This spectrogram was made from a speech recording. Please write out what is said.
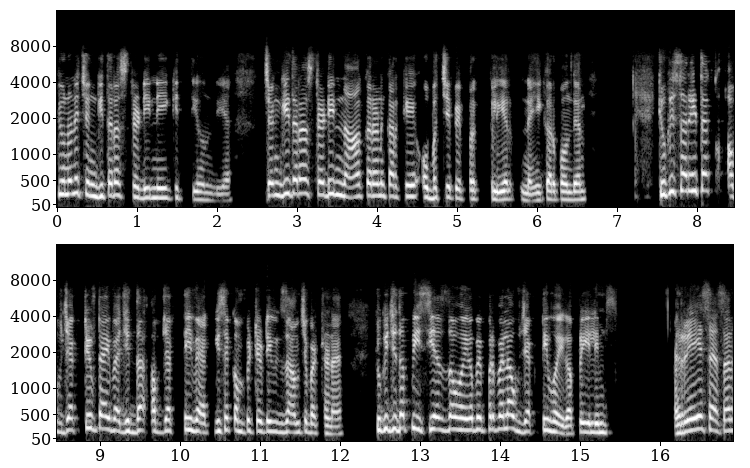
ਕਿ ਉਹਨਾਂ ਨੇ ਚੰਗੀ ਤਰ੍ਹਾਂ ਸਟੱਡੀ ਨਹੀਂ ਕੀਤੀ ਹੁੰਦੀ ਹੈ। ਚੰਗੀ ਤਰ੍ਹਾਂ ਸਟੱਡੀ ਨਾ ਕਰਨ ਕਰਕੇ ਉਹ ਬੱਚੇ ਪੇਪਰ ਕਲੀਅਰ ਨਹੀਂ ਕਰ ਪਾਉਂਦੇ ਹਨ। ਕਿਉਂਕਿ ਸਰ ਇਹ ਤਾਂ ਆਬਜੈਕਟਿਵ ਟਾਈਪ ਹੈ, ਜਿੱਦਾਂ ਆਬਜੈਕਟਿਵ ਹੈ, ਕਿਸੇ ਕੰਪੀਟੀਟਿਵ ਐਗਜ਼ਾਮ 'ਚ ਬੈਠਣਾ ਹੈ। ਕਿਉਂਕਿ ਜਿੱਦਾਂ ਪੀਸੀਐਸ ਦਾ ਹੋਏਗਾ ਪੇਪਰ ਪਹਿਲਾਂ ਆਬਜੈਕਟਿਵ ਹੋਏਗਾ ਪ੍ਰੀਲਿਮਸ ਰੇਸ ਹੈ ਸਰ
